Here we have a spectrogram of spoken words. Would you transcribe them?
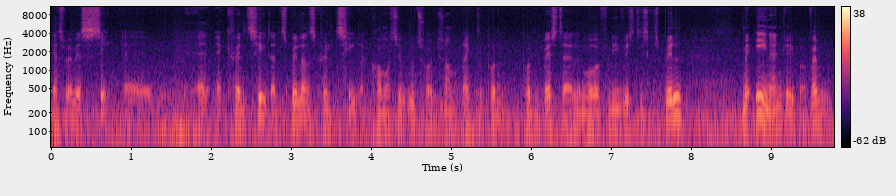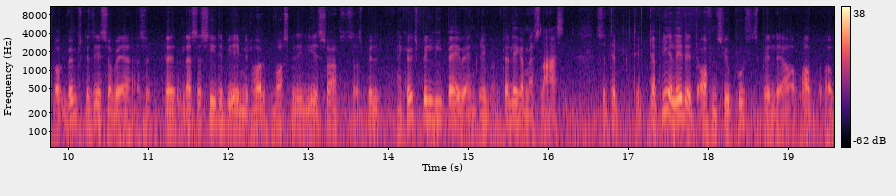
jeg har svært ved at se, øh, at, at kvalitet, at spillernes kvaliteter kommer til udtryk sådan rigtigt på den, på den bedste af alle måder. Fordi hvis de skal spille med én angriber, hvem, hvor, hvem skal det så være? Altså, lad, lad os så sige, at det bliver Emil Holt. Hvor skal det lige Sørensen så spille? Han kan jo ikke spille lige bag ved angriberen. Der ligger Mads Larsen. Så det, det, der bliver lidt et offensivt puslespil der, og, og, og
